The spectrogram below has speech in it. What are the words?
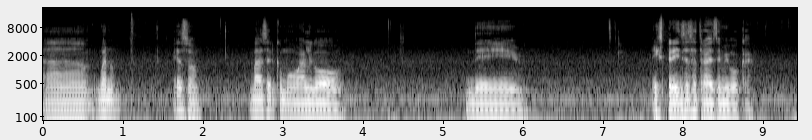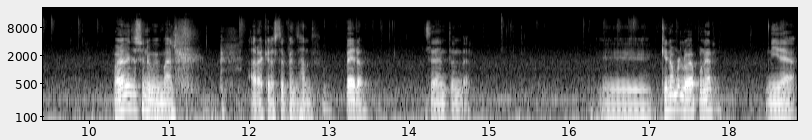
Uh, bueno, eso. Va a ser como algo de experiencias a través de mi boca. Probablemente suene muy mal, ahora que lo estoy pensando, pero se da a entender. Eh, ¿Qué nombre le voy a poner? Ni idea.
